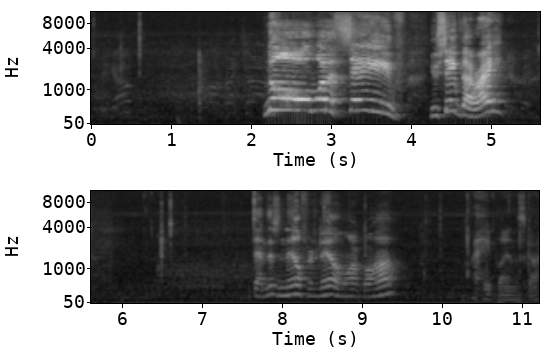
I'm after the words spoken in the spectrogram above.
Here we go. Great turn. No, what a save! You saved that, right? Damn, this is nail for nil, Marco, huh? I hate playing this guy.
